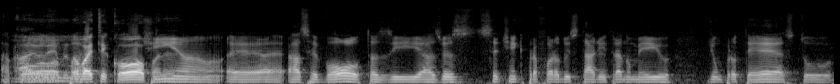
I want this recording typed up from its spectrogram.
Ah, eu Copa, lembro. Não vai ter Copa, né? tinha é, as revoltas e às vezes você tinha que ir para fora do estádio entrar no meio de um protesto.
